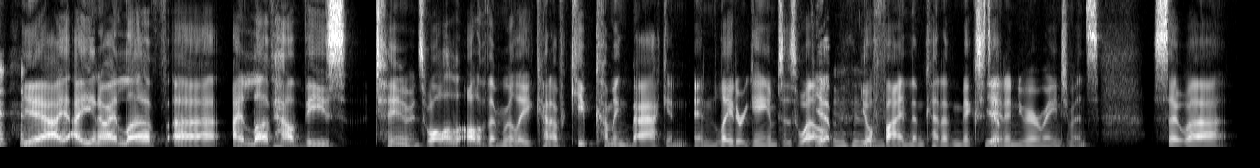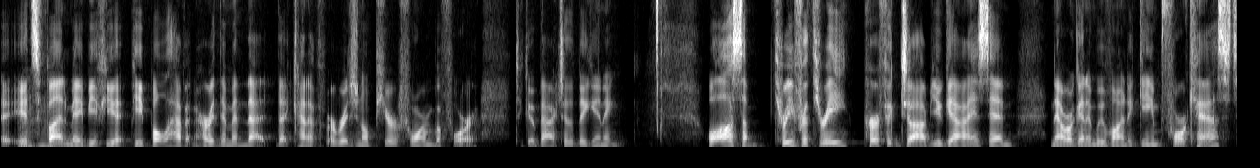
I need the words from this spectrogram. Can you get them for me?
yeah, I, I you know I love uh, I love how these tunes, well, all, all of them really kind of keep coming back in, in later games as well. Yep. You'll find them kind of mixed Yep. in in new arrangements. So uh, it's Mhm. fun maybe if you people haven't heard them in that that kind of original pure form before to go back to the beginning. Well, awesome. Three for three. Perfect job, you guys. And now we're going to move on to game forecast.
